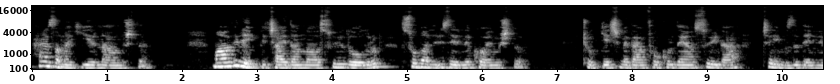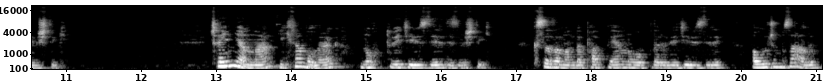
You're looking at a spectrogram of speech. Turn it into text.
her zamanki yerini almıştı. Mavi renkli çaydanlığa suyu doldurup sobanın üzerine koymuştu. Çok geçmeden fokurdayan suyla çayımızı demlemiştik. Çayın yanına ikram olarak nohut ve cevizleri dizmiştik. Kısa zamanda patlayan nohutları ve cevizleri avucumuza alıp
